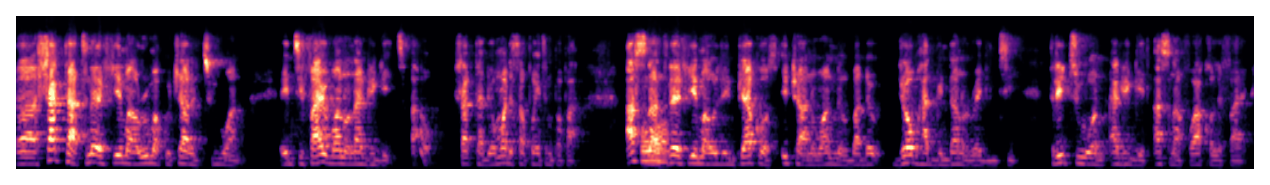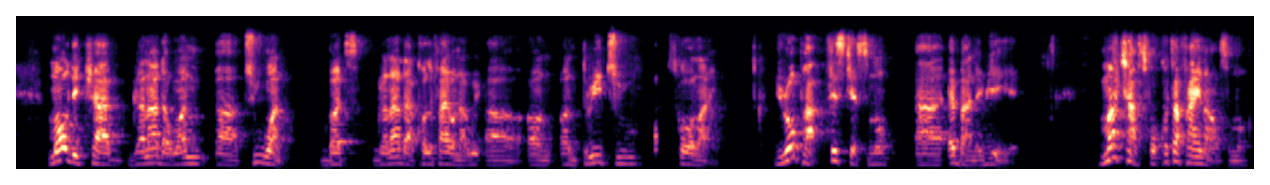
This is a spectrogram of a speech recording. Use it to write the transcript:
Uh, Shakhtar, now if you my Roma could chat 2 1. 85 1 on aggregate. Oh, Shakhtar, the more disappointing, Papa. Arsenal, Oh. today, if Olympiacos, each one 1 0, but the job had been done already. 3 2 on aggregate. Arsenal for qualify. Molde Chad, Granada 1 uh, 2 1, but Granada qualify on away, uh, on on 3 2 score line. Europa fixtures, no, uh, matchups for quarterfinals, no,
